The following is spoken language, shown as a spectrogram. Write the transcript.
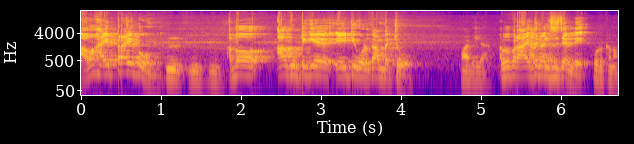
അവൻ ഹൈപ്പറായി പോവും. അപ്പോ. അപ്പോൾ ആ കുട്ടിക്ക് എയ്റ്റി കൊടുക്കാൻ പറ്റുമോ പാടില്ല. അപ്പോൾ പ്രായത്തിനനുസരിച്ചല്ലേ? കൊടുക്കണം.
